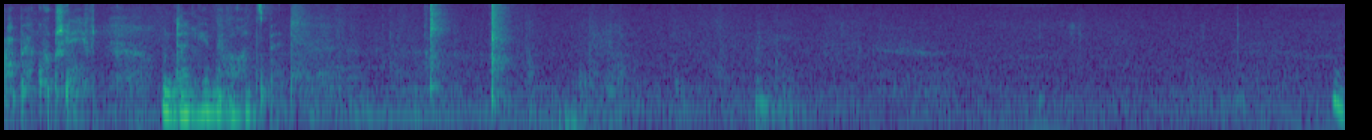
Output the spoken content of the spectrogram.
ob er gut schläft. Und dann gehen wir auch ins Bett. Hm?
